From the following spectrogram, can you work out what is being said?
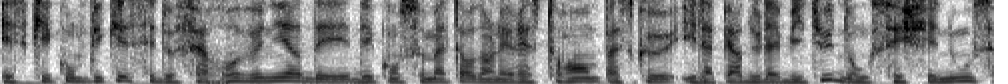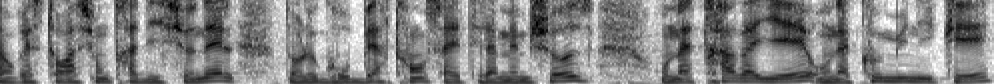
Et ce qui est compliqué, c'est de faire revenir des, des, consommateurs dans les restaurants parce qu'il a perdu l'habitude. Donc c'est chez nous, c'est en restauration traditionnelle. Dans le groupe Bertrand, ça a été la même chose. On a travaillé, on a communiqué,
